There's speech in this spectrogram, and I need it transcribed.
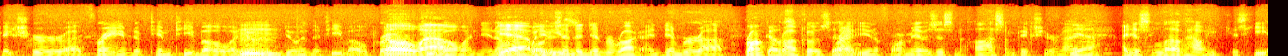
picture uh, framed of Tim Tebow uh, mm. doing, doing the Tebow prayer. Oh wow! Tebow and you know yeah, when well, he was in the Denver Rock, uh, Denver uh, Broncos Broncos uh, right. uniform. It was just an awesome picture, and I, yeah. I just love how he because he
